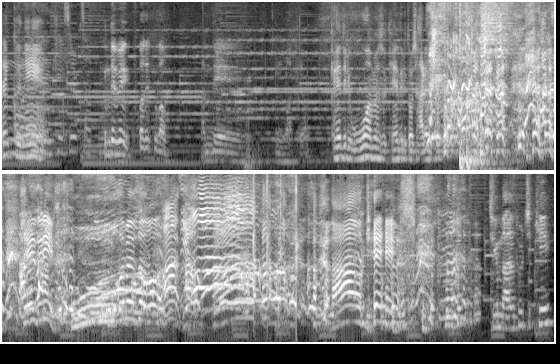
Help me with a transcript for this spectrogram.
테크닉 음, 기술적 근데 왜 국가대표가 안 되는 것 같아요? 걔네들이 오 하면서 걔네들이 더 잘했어 걔네들이 오 하면서 아, 아, 아, 아 오케이 지금 나는 솔직히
